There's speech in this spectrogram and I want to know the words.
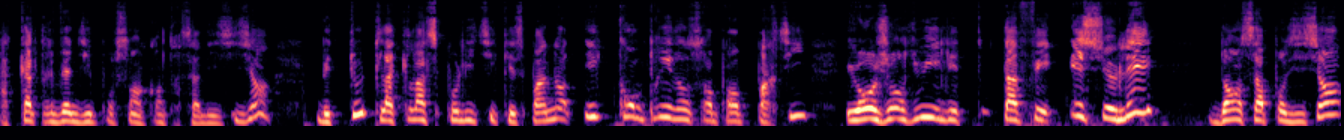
à 90% contre sa décision, mais toute la classe politique espagnole, y compris dans son propre parti, et aujourd'hui il est tout à fait esselé dans sa position,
